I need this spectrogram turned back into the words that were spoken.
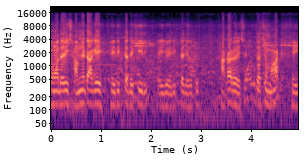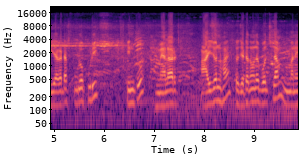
তোমাদের এই সামনেটা আগে এই দিকটা দেখিয়ে দিই। এই যে এই দিকটা যেহেতু ফাঁকা রয়েছে, এটা হচ্ছে মাঠ। এই জায়গাটা পুরোপুরি কিন্তু মেলার আয়োজন হয়। তো যেটা তোমাদের বলছিলাম মানে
